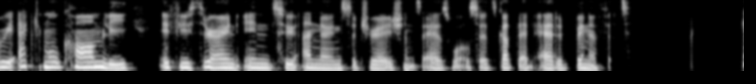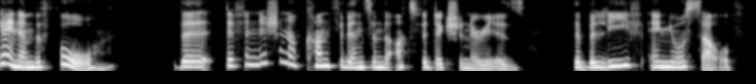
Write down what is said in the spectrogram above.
react more calmly if you're thrown into unknown situations as well. So it's got that added benefit. Okay, number four. The definition of confidence in the Oxford Dictionary is the belief in yourself,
